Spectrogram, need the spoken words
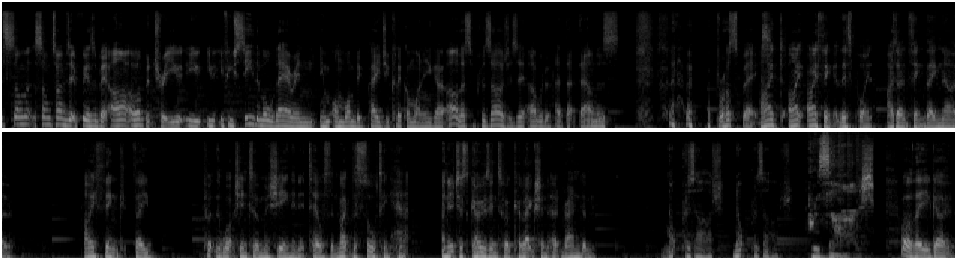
some sometimes it feels a bit arbitrary. You, you, if you see them all there in, in on one big page, you click on one and you go, "Oh, that's a Presage, is it?" I would have had that down as a Prospex. I, I, I think at this point, I don't think they know. I think they put the watch into a machine and it tells them, like the sorting hat, and it just goes into a collection at random. Not Presage. Not Presage. Presage. Well, there you go.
